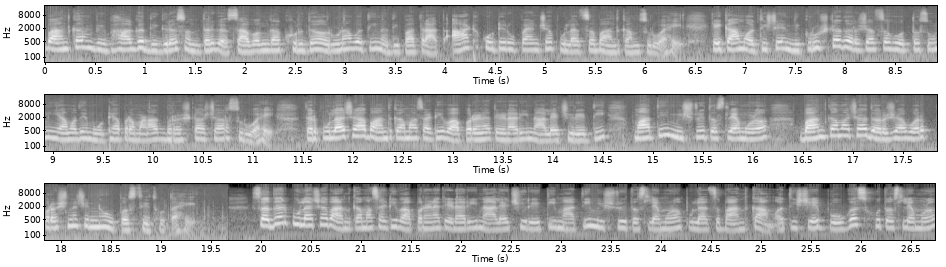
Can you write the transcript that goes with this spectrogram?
बांधकाम विभाग दिग्रस अंतर्गत सावंगा खुर्द अरुणावती नदीपात्रात आठ कोटी रुपयांच्या पुलाचं बांधकाम सुरू आहे. हे काम अतिशय निकृष्ट दर्जाचं होत असून यामध्ये मोठ्या प्रमाणात भ्रष्टाचार सुरू आहे. तर पुलाच्या बांधकामासाठी वापरण्यात येणारी नाल्याची रेती माती मिश्रित असल्यामुळं बांधकामाच्या दर्जावर प्रश्नचिन्ह उपस्थित होत आहे. सदर पुलाच्या बांधकामासाठी वापरण्यात येणारी नाल्याची रेती माती मिश्रित असल्यामुळं पुलाचं बांधकाम अतिशय बोगस होत असल्यामुळं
